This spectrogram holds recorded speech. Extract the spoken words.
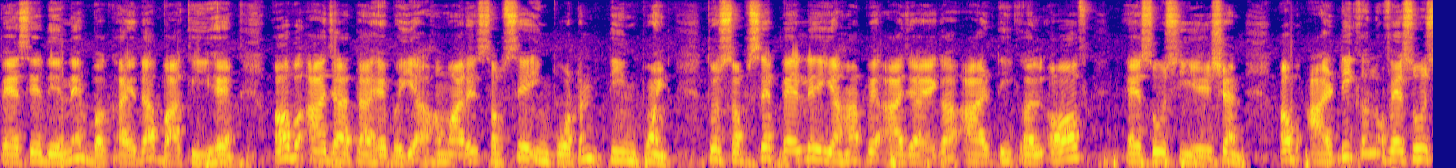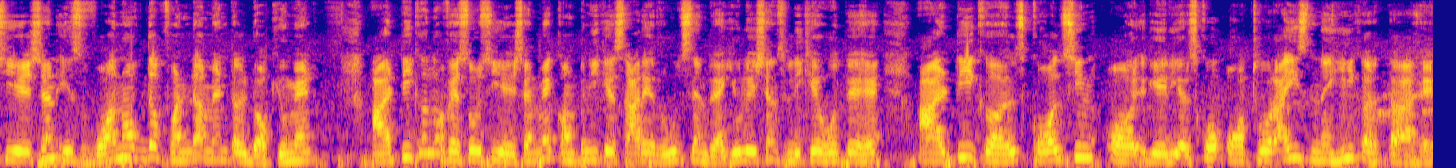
पैसे देने बकायदा बाकी है। अब आ जाता है भैया हमारे सबसे इम्पोर्टेंट तीन पॉइंट तो सबसे पहले यहाँ पे आ जाएगा आर्टिकल ऑफ़ एसोसिएशन अब article of association is one of the fundamental document article of association में कंपनी के सारे रूल्स एंड रेगुलेशंस लिखे होते हैं। आर्टिकल्स कॉल्सिन और एरियर्स को ऑथोराइज नहीं करता है।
